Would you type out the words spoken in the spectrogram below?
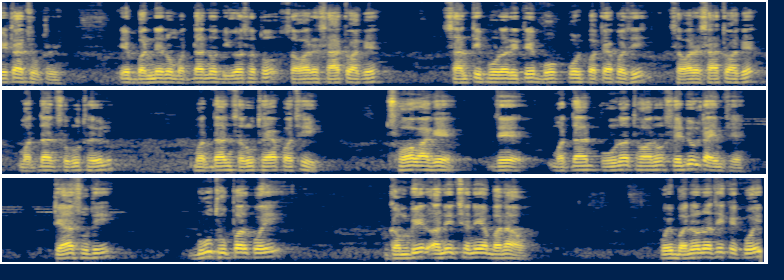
પેટા ચૂંટણી. એ બંનેનો મતદાનનો દિવસ હતો. સવારે સાત વાગે શાંતિપૂર્ણ રીતે પોલ પત્યા પછી સવારે સાત વાગે મતદાન શરૂ થયેલું. મતદાન શરૂ થયા પછી છ વાગે જે મતદાન પૂર્ણ થવાનો શેડ્યુલ ટાઈમ છે, ત્યાં સુધી બૂથ ઉપર કોઈ ગંભીર અનિચ્છનીય બનાવ કોઈ બન્યો નથી કે કોઈ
